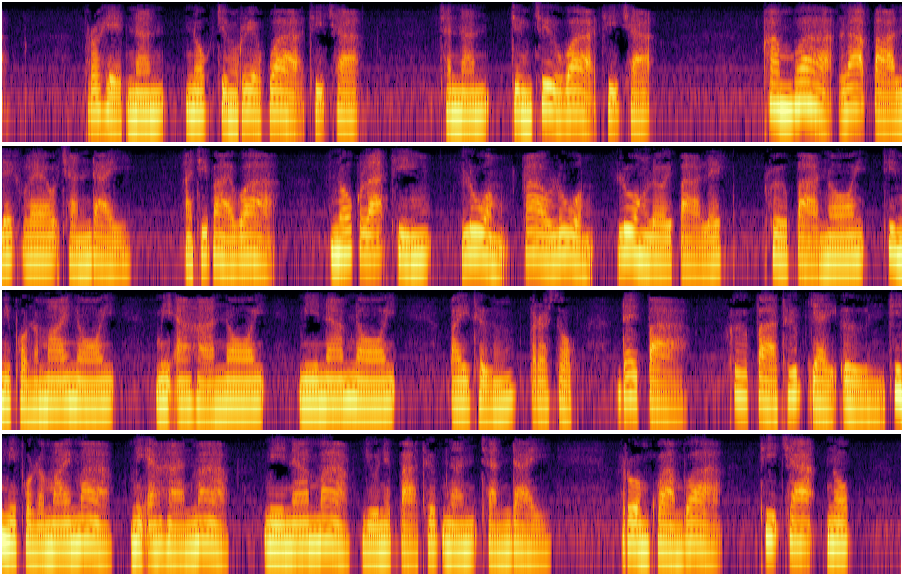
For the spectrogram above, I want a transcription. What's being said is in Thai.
เพราะเหตุนั้นนกจึงเรียกว่าทิชะ ฉะนั้นจึงชื่อว่าทิชะคำว่าละป่าเล็กแล้วฉันใด อธิบายว่า นกละทิ้ง ล่วง ก้าวล่วง ล่วงเลยป่าเล็ก คือป่าน้อยที่มีผลไม้น้อย มีอาหารน้อย มีน้ำน้อย ไปถึง ประสบ ได้ป่า คือป่าทึบใหญ่อื่นที่มีผลไม้มาก มีอาหารมาก มีน้ำมากอยู่ในป่าทึบนั้นฉันใด รวมความว่า ทิชะนก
